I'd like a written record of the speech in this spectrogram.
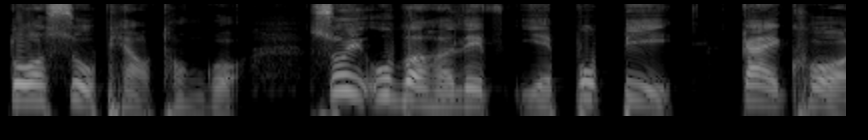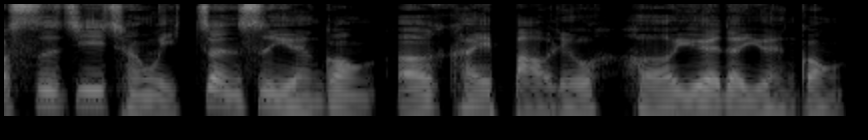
多数票通过，所以 Uber 和 Lyft 也不必概括司机成为正式员工，而可以保留合约的员工。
